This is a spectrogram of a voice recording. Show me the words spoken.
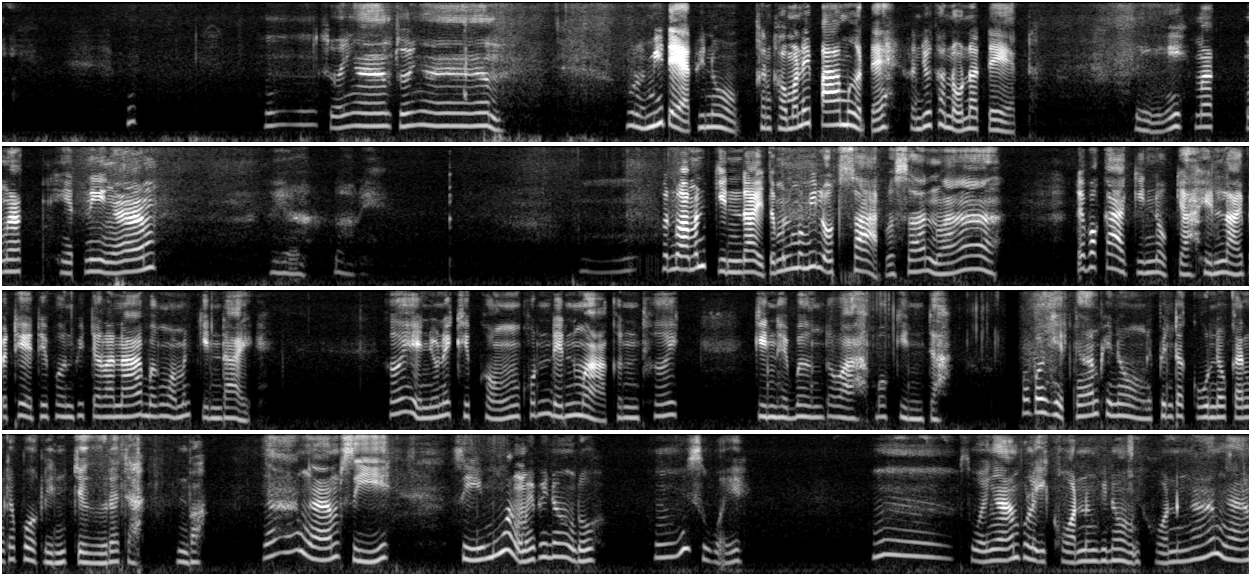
สวยงาม สวยงามพูดเลยมีแดดพี่น้องคันเขามาในป่ามืดเด้คันยุถนนอะแดดนี่มักมักเห็ดนี่งามเนี่ยดาวนี่เพิ่นว่ามันกินได้แต่มันไม่มีรสชาติว่าสั้นว่า ได้บ่กล้ากินดอกจ้ะเห็นหลายประเทศที่เพิ่นพิจารณาเบิ่งว่ามันกินได้เคยเห็นอยู่ในคลิปของคนเดนมาร์กเพิ่นเคยกินให้เบิ่งแต่ว่าบ่กินจ้ะมาเบิ่งเห็ดงามพี่น้องนี่เป็นตระกูลเดียวกันกับพวกลิ้นจือนะจ้ะเห็นบ่งามงามสี สีม่วงไหมพี่น้องดูอุ้ยสวยอืมสวยงามพอลอีกขอนหนึ่งพี่น้องอีกขอนหนึ่งงามงาม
